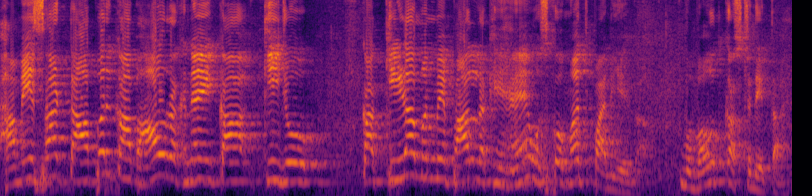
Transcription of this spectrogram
हमेशा टापर का भाव रखने का, की जो, का कीड़ा मन में पाल रखे हैं, उसको मत पालिएगा। वो बहुत कष्ट देता है।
